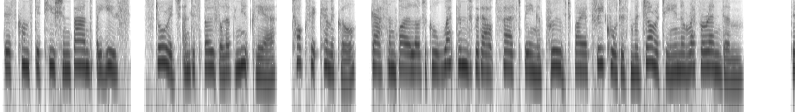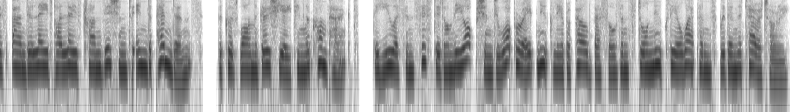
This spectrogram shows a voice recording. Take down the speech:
This constitution banned the use, storage and disposal of nuclear, toxic chemical, gas and biological weapons without first being approved by a three-quarters majority in a referendum. This ban delayed Palau's transition to independence, because while negotiating the compact, the U.S. insisted on the option to operate nuclear-propelled vessels and store nuclear weapons within the territory.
